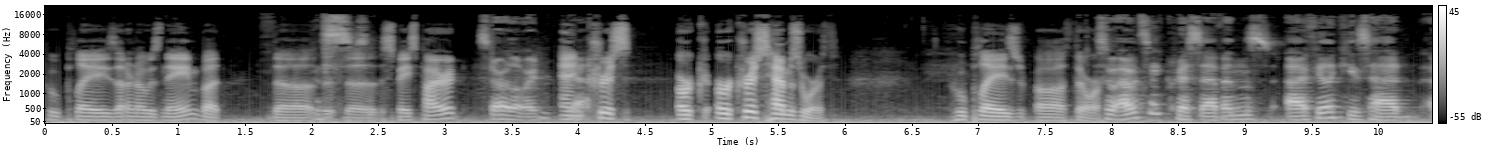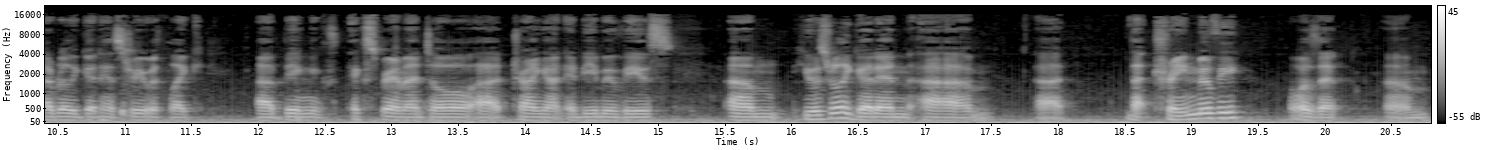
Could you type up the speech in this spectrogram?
who plays I don't know his name, but the the, the, the space pirate, Star Lord and yeah. Chris or or Chris Hemsworth, who plays uh, Thor. So I would say Chris Evans. I feel like he's had a really good history with like uh, being ex- experimental, uh, trying out indie movies. Um, he was really good in um, uh, that train movie. What was it? Um,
